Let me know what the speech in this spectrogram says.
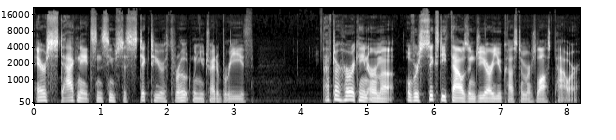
Air stagnates and seems to stick to your throat when you try to breathe. After Hurricane Irma, over 60,000 GRU customers lost power.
